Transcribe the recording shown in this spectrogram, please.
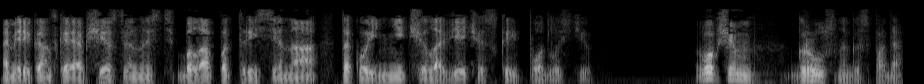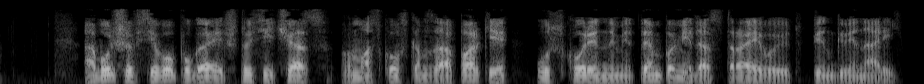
Американская общественность была потрясена такой нечеловеческой подлостью. В общем, грустно, господа. А больше всего пугает, что сейчас в московском зоопарке ускоренными темпами достраивают пингвинарий.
